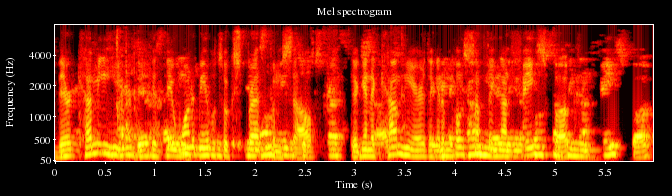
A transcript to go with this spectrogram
They're coming here because they want to be able to express themselves. They're going to come here. They're going to post something on Facebook.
